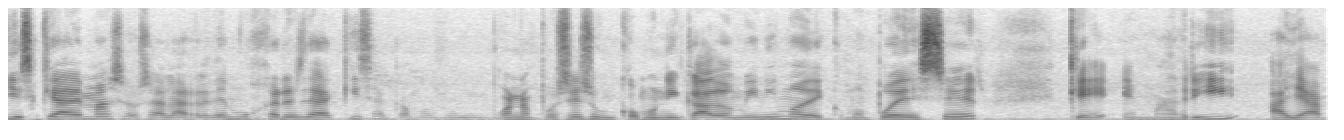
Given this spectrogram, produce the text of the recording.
Y es que además, o sea, la red de mujeres de aquí sacamos un, bueno, pues es un comunicado mínimo de cómo puede ser que en Madrid haya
